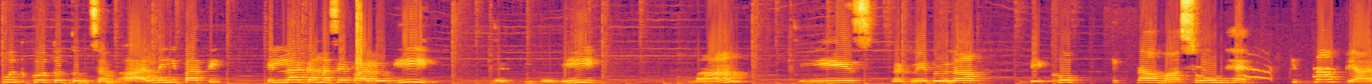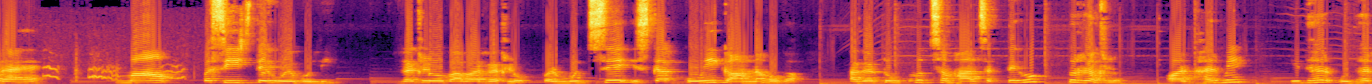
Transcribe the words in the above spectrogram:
खुद को तो तुम संभाल नहीं पाती। पिल्ला कहाँ से पालोगी? लड़की बोली, माँ, प्लीज़ रखने दो ना। देखो, कितना मासूम है, कितना प्यारा है। माँ पसीजते हुए बोली रख लो बाबा रख लो पर मुझसे इसका कोई काम ना होगा। अगर तुम खुद संभाल सकते हो तो रख लो। और घर में इधर उधर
